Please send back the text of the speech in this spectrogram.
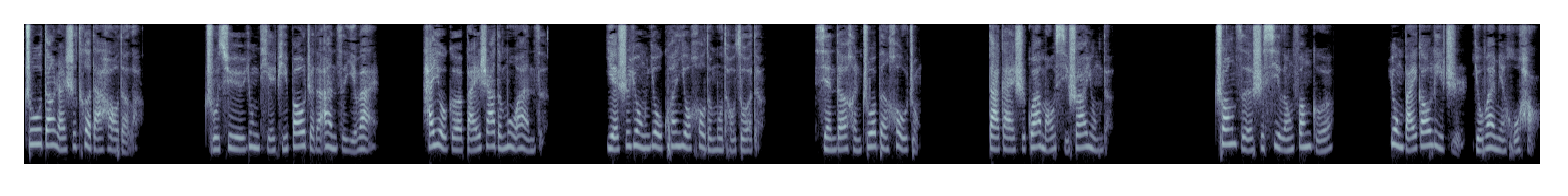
猪当然是特大号的了。除去用铁皮包着的案子以外，还有个白纱的木案子，也是用又宽又厚的木头做的，显得很拙笨厚重，大概是刮毛洗刷用的。窗子是细棱方格，用白高丽纸由外面糊好。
